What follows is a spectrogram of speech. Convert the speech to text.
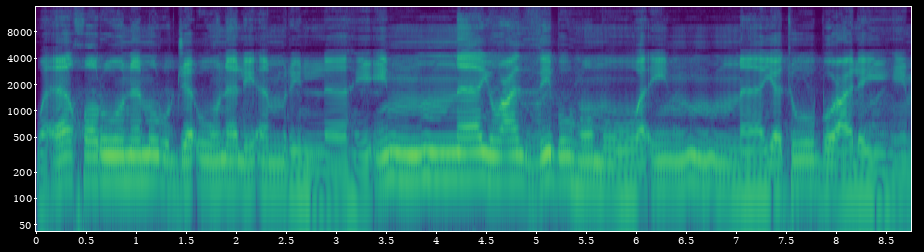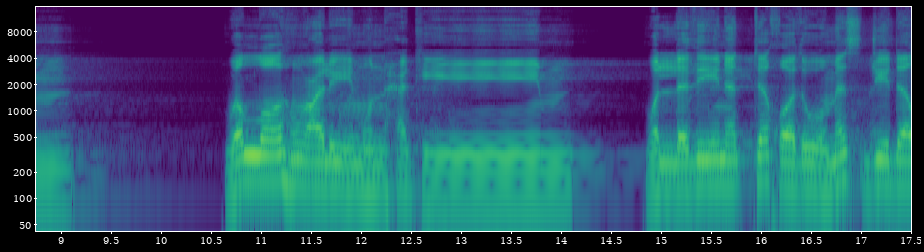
وآخرون مرجئون لأمر الله إما يعذبهم وإما يتوب عليهم. والله عليم حكيم. والذين اتخذوا مسجدا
